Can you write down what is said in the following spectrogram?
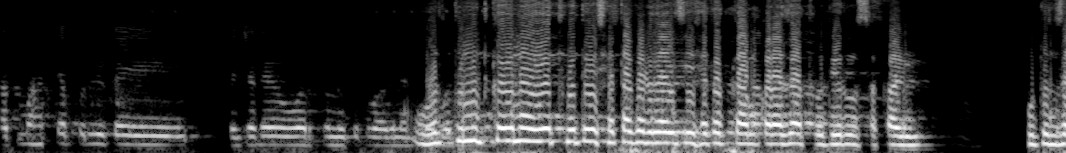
आत्महत्यापूर्वी काही त्यांच्या काही वर्तणुकीत वागण्यात वर्तणूक काही नाही येत होते शेताकडे जायचे शेतात काम करायला जात होते रोज सकाळी. कुठून जायचे?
